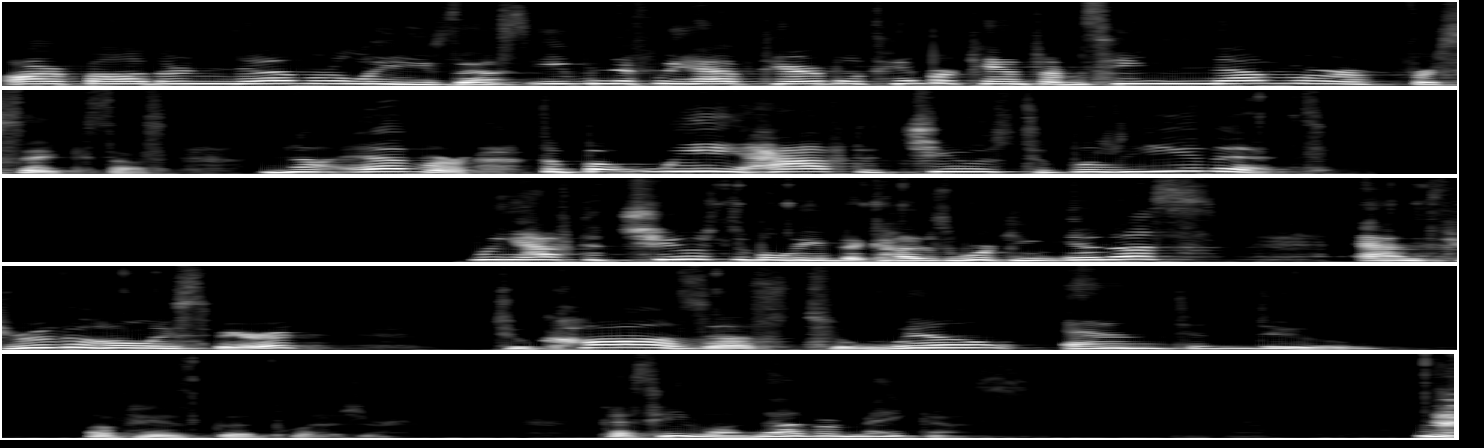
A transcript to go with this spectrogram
Our Father never leaves us, even if we have terrible temper tantrums. He never forsakes us. Not ever. So, but we have to choose to believe it. We have to choose to believe that God is working in us and through the Holy Spirit to cause us to will and to do of His good pleasure. Because He will never make us.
